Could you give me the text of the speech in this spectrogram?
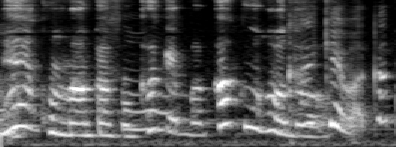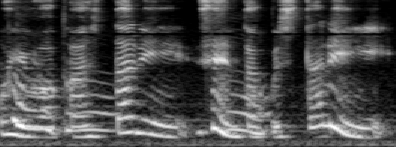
ね細かく書けば書くほど書けば書お湯くほど沸かしたり洗濯したり。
